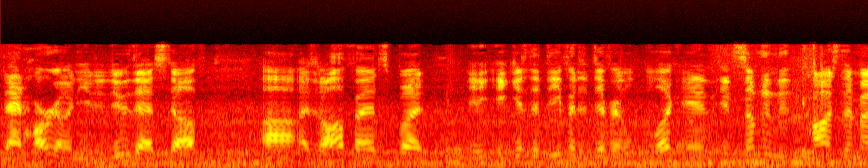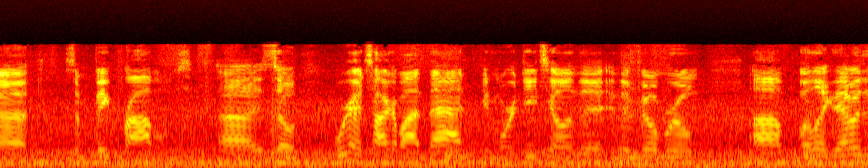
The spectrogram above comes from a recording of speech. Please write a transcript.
that hard on you to do that stuff uh, as an offense, but it, it, gives the defense a different look, and it's something that caused them uh, some big problems. Uh, so we're going to talk about that in more detail in the in the film room. Um, but like that was,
